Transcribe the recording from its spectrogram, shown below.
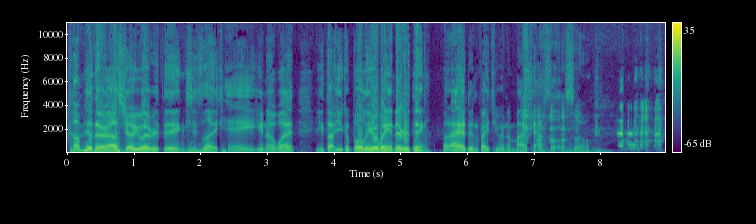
"Come hither, I'll show you everything." She's like, "Hey, you know what? You thought you could bully your way into everything, but I had to invite you into my castle, so."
